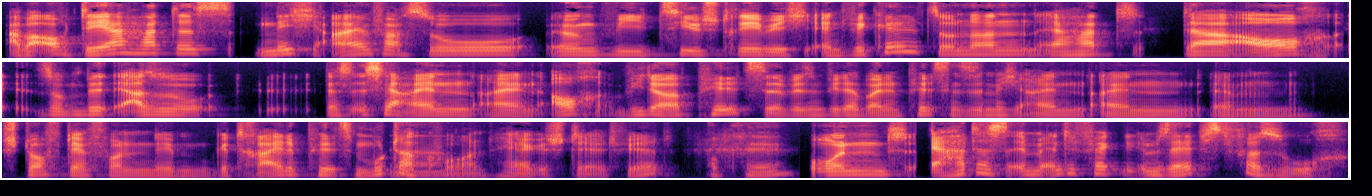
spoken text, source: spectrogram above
Aber auch der hat es nicht einfach so irgendwie zielstrebig entwickelt, sondern er hat da auch so ein bisschen, also das ist ja ein, ein, auch wieder Pilze, wir sind wieder bei den Pilzen, das ist nämlich ein, ein ähm, Stoff, der von dem Getreidepilz Mutterkorn hergestellt wird. Okay. Und er hat das im Endeffekt im Selbstversuch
